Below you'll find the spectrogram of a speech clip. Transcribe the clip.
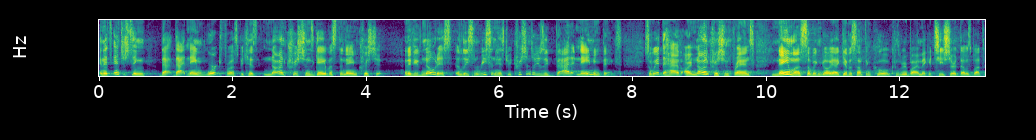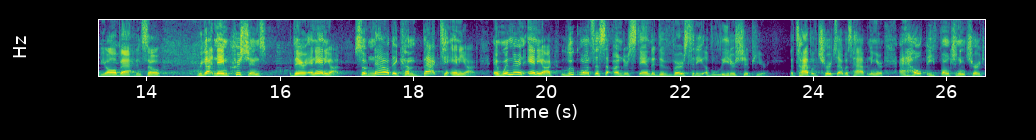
And it's interesting that that name worked for us because non Christians gave us the name Christian. And if you've noticed, at least in recent history, Christians are usually bad at naming things. So we had to have our non Christian friends name us so we can go, yeah, give us something cool because we were about to make a t shirt that was about to be all bad. And so we got named Christians there in Antioch. So now they come back to Antioch. And when they're in Antioch, Luke wants us to understand the diversity of leadership here, the type of church that was happening here, a healthy, functioning church.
